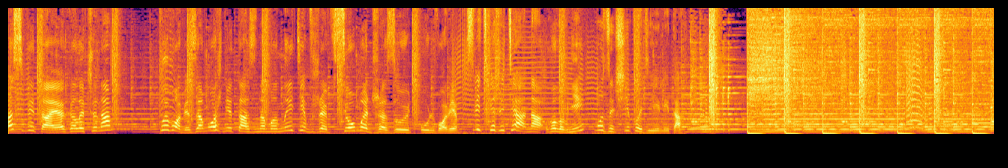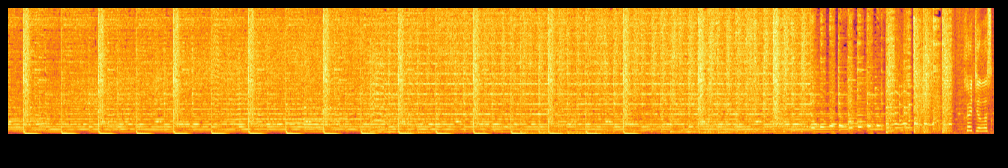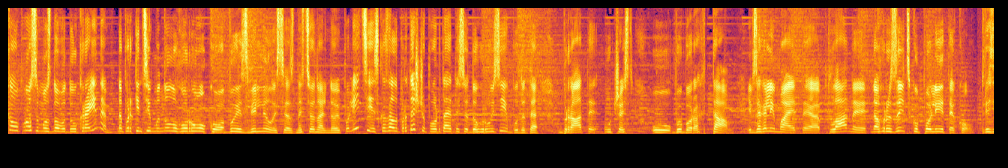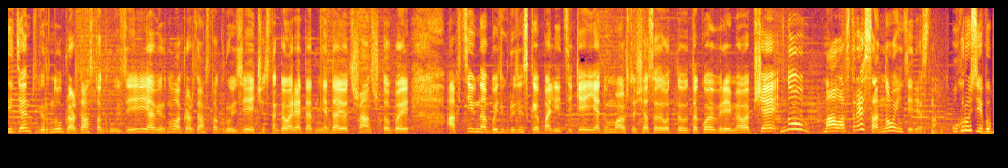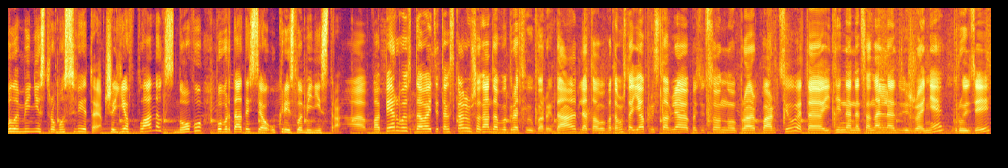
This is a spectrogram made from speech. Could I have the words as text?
Вас вітає Галичина. Впливові, заможні та знамениті вже всьоме джазують у Львові. Світське життя на головній музичній події літа. Катя, ласкаво просимо знову до України. Наприкінці минулого року ви звільнилися з національної поліції і сказали про те, що повертаєтеся до Грузії, будете брати участь у виборах там. І взагалі маєте плани на грузинську політику. Президент вернул гражданство Грузии, я вернула гражданство Грузии. И, честно говоря, это мне дает шанс, чтобы активно быть в грузинской политике. И я думаю, что сейчас вот такое время вообще. Ну, мало стресса, но интересно. У Грузії ви були міністром освіти. Чи є в планах знову повертатися у крісло міністра? А, Во-первых, давайте так скажем, что надо выиграть выборы, да, для того, потому что я представляю оппозиционную пра- партию, это Единое национальное движение Грузии.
